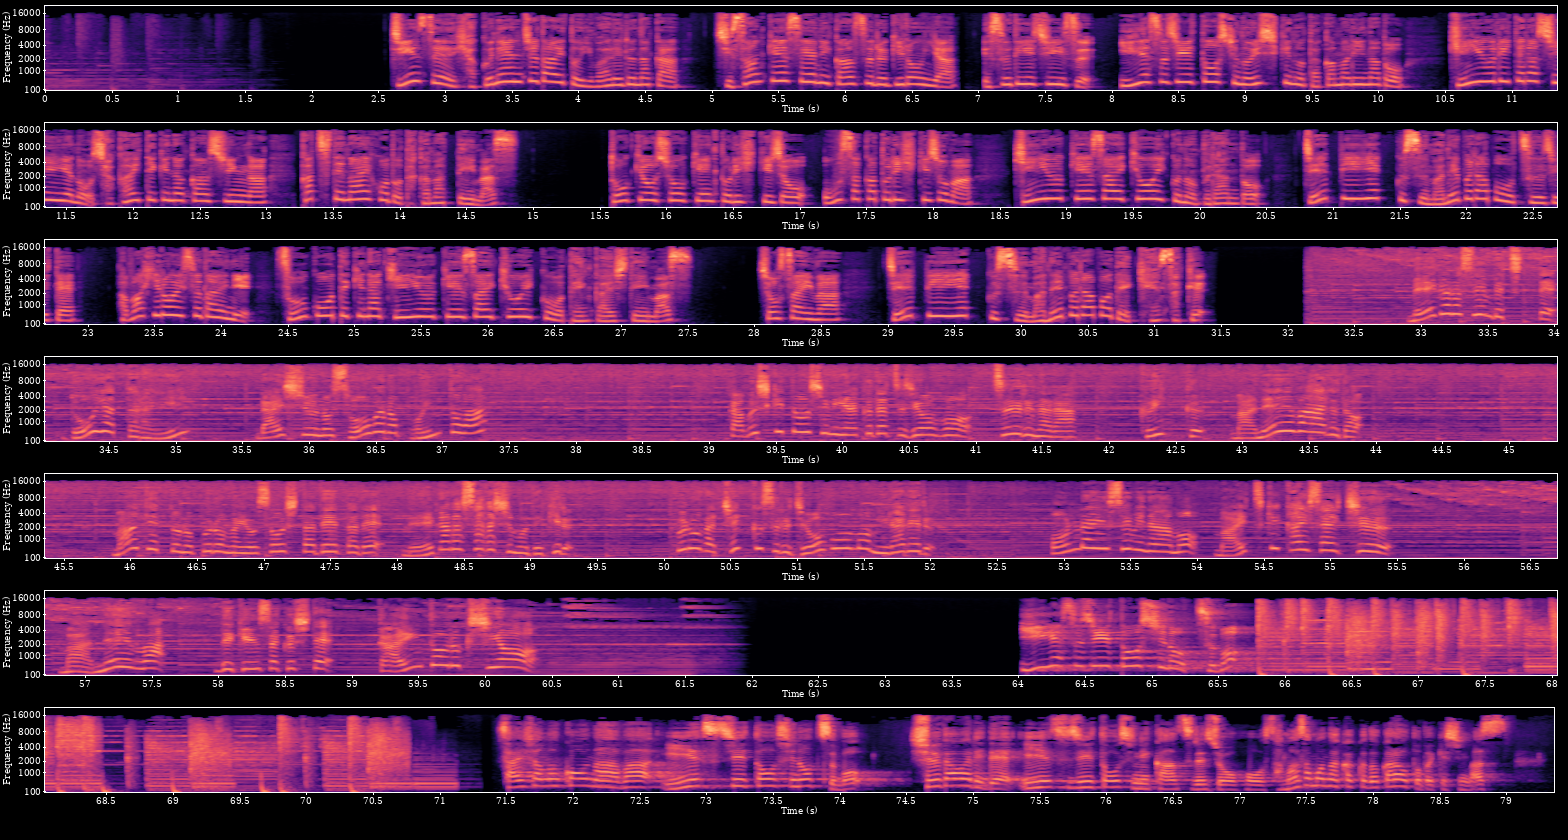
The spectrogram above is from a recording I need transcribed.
人生100年時代と言われる中資産形成に関する議論や SDGs、ESG 投資の意識の高まりなど、金融リテラシーへの社会的な関心がかつてないほど高まっています。東京証券取引所、大阪取引所は、金融経済教育のブランド、JPX マネブラボを通じて、幅広い世代に総合的な金融経済教育を展開しています。詳細は JPX マネブラボで検索。銘柄選別ってどうやったらいい？来週の相場のポイントは？株式投資に役立つ情報ツールならクイックマネーワールドマーケットのプロが予想したデータで銘柄探しもできる。プロがチェックする情報も見られる。オンラインセミナーも毎月開催中。マネーはで検索して会員登録しよう。ESG 投資のツボ。最初のコーナーは ESG 投資のツボ週替わりで ESG 投資に関する情報を様々な角度からお届けします。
